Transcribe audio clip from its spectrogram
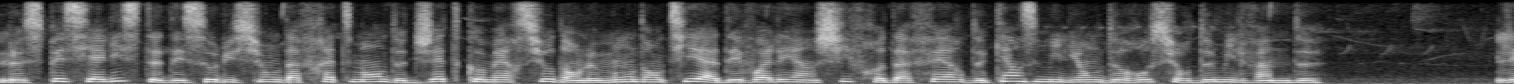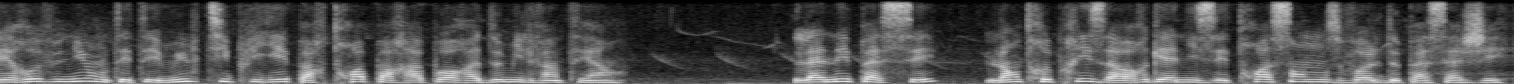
Le spécialiste des solutions d'affrètement de jets commerciaux dans le monde entier a dévoilé un chiffre d'affaires de 15 millions d'euros sur 2022. Les revenus ont été multipliés par 3 par rapport à 2021. L'année passée, l'entreprise a organisé 311 vols de passagers.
